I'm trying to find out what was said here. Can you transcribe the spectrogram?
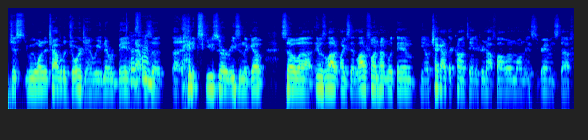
just we wanted to travel to Georgia. We had never been, and that was a, a an excuse or a reason to go. So uh, it was a lot. Of, like I said, a lot of fun hunting with them. You know, check out their content if you're not following them on Instagram and stuff.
